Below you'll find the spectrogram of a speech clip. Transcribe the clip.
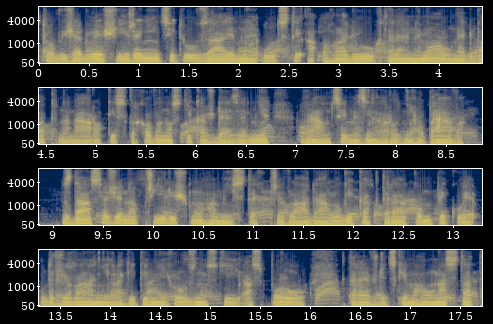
To vyžaduje šíření citů vzájemné úcty a ohledů, které nemohou nedbat na nároky svrchovanosti každé země v rámci mezinárodního práva. Zdá se, že na příliš mnoha místech převládá logika, která komplikuje udržování legitimních růzností a sporů, které vždycky mohou nastat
